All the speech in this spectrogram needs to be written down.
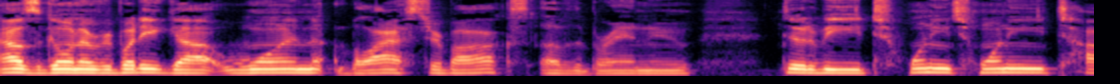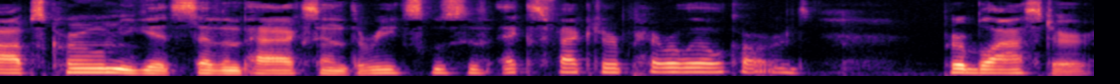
How's it going, everybody? Got one blaster box of the brand new WWE 2020 Topps Chrome. You get seven packs and three exclusive X Factor parallel cards per blaster.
